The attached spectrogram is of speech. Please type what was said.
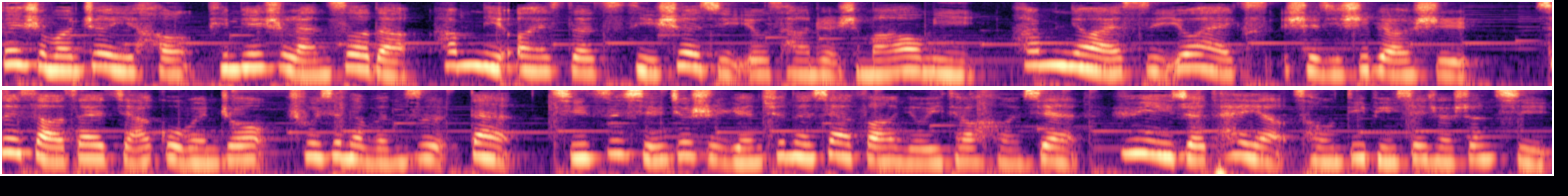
为什么这一横偏偏是蓝色的？HarmonyOS 的字体设计又藏着什么奥秘？HarmonyOS UX 设计师表示。最早在甲骨文中出现的文字“但”，其字形就是圆圈的下方有一条横线，寓意着太阳从地平线上升起，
